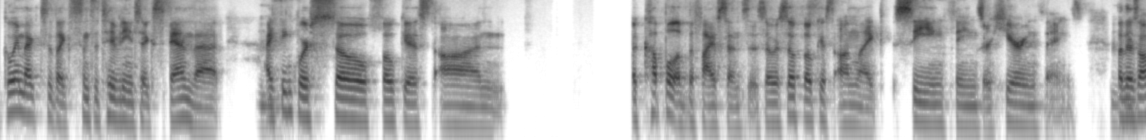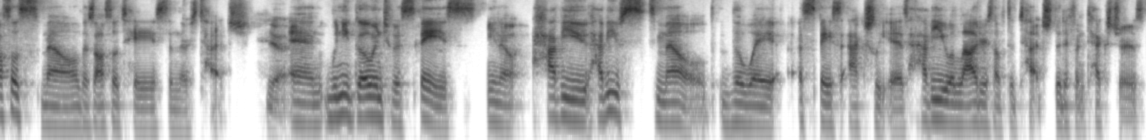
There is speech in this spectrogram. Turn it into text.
going back to like sensitivity and to expand that mm-hmm. i think we're so focused on a couple of the five senses. So we're so focused on like seeing things or hearing things but there's also smell, there's also taste, and there's touch. Yeah. And when you go into a space, you know, have you have you smelled the way a space actually is? Have you allowed yourself to touch the different textures?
